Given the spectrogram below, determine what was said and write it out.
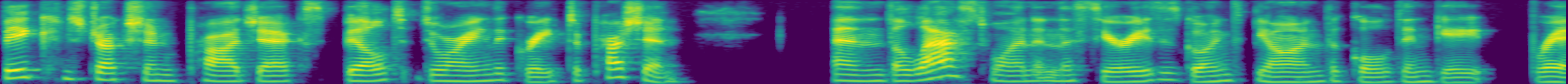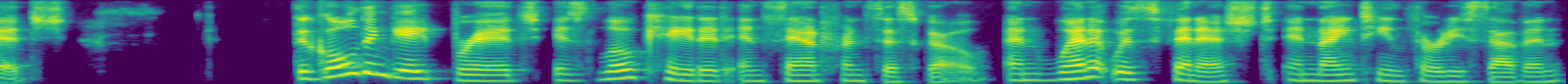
big construction projects built during the Great Depression. And the last one in the series is going to be on the Golden Gate Bridge. The Golden Gate Bridge is located in San Francisco, and when it was finished in 1937,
